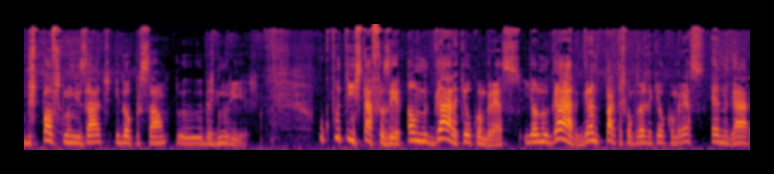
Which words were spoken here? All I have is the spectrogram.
dos povos colonizados e da opressão uh, das minorias. O que Putin está a fazer ao negar aquele Congresso e ao negar grande parte das conclusões daquele Congresso é negar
